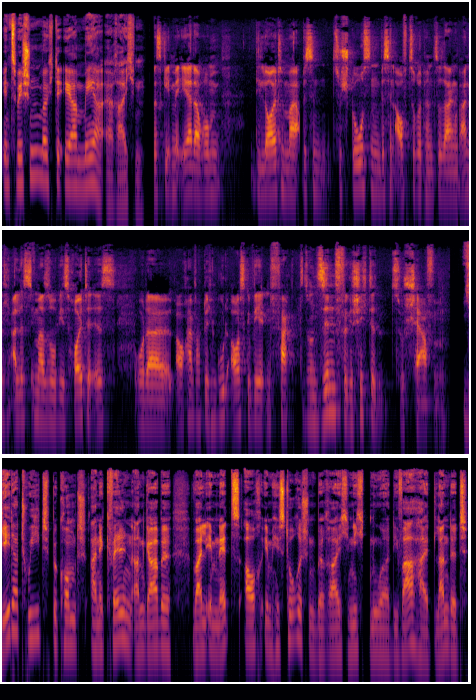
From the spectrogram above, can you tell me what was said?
Inzwischen möchte er mehr erreichen. Es geht mir eher darum, die Leute mal ein bisschen zu stoßen, ein bisschen aufzurütteln, zu sagen, war nicht alles immer so, wie es heute ist. Oder auch einfach durch einen gut ausgewählten Fakt so einen Sinn für Geschichte zu schärfen. Jeder Tweet bekommt eine Quellenangabe, weil im Netz auch im historischen Bereich nicht nur die Wahrheit landet.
